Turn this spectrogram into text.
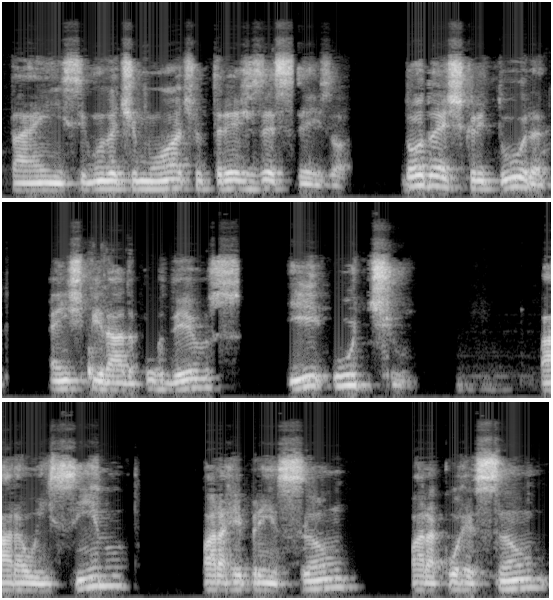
Está em 2 Timóteo 3,16. Ó. Toda a escritura é inspirada por Deus e útil para o ensino, para a repreensão, para a correção,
